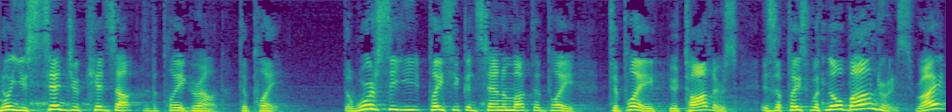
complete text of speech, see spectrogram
No, you send your kids out to the playground to play. The worst place you can send them out to play, to play, your toddlers, is a place with no boundaries, right?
